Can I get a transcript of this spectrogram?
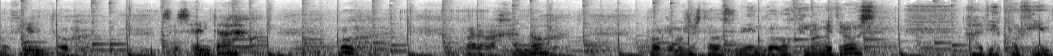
Pulso 160. Uh, ahora bajando porque hemos estado subiendo 2 kilómetros al 10%.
